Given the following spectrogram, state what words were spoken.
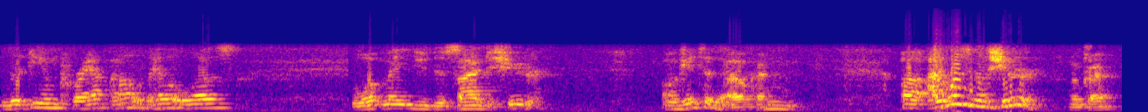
lithium crap. I don't know what the hell it was. What made you decide to shoot her? I'll get to that. Okay. Uh, I wasn't gonna shoot her. Okay.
